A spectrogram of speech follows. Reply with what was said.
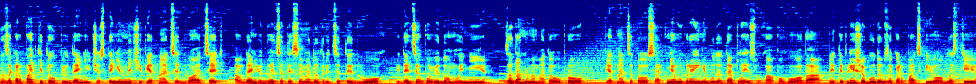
На Закарпатті та у південній частині вночі 15-20, а вдень від 27 до 32. Йдеться у повідомленні. За даними Метеопрок, 15 серпня в Україні буде тепла і суха погода. Найтепліше буде в Закарпатській області,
